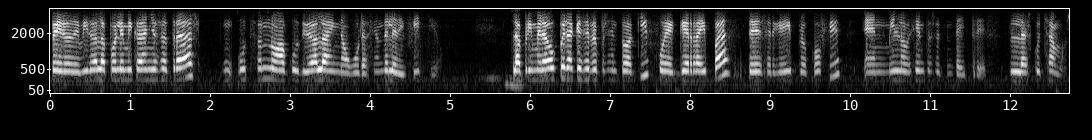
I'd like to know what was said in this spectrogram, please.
pero debido a la polémica de años atrás, Hudson no acudió a la inauguración del edificio. La primera ópera que se representó aquí fue Guerra y Paz de Sergei Prokofiev en 1973. La escuchamos.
